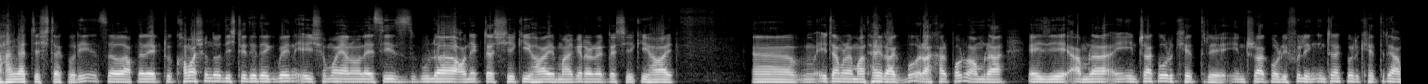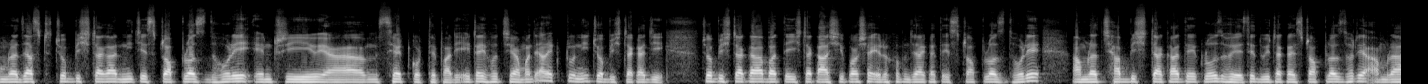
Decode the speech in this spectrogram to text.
ভাঙার চেষ্টা করি। সো আপনারা একটু ক্ষমা সুন্দর দৃষ্টিতে দেখবেন, এই সময় অ্যানালাইসিসগুলো অনেকটা শেকি হয় মার্কেট অনেকটা শেকি হয়। এটা আমরা মাথায় রাখব, রাখার পরও আমরা এই যে আমরা ইন্ট্রাকোর ক্ষেত্রে ইন্ট্রাকো রিফিলিং ইন্ট্রাকোর ক্ষেত্রে আমরা জাস্ট চব্বিশ টাকার নিচে স্টপ লস ধরে এন্ট্রি সেট করতে পারি। এটাই হচ্ছে আমাদের আর একটু নি, চব্বিশ টাকা জি। চব্বিশ টাকা বা তেইশ টাকা আশি পয়সা এরকম জায়গাতে স্টপ লস ধরে আমরা ছাব্বিশ টাকাতে ক্লোজ হয়েছে, দুই টাকায় স্টপ লস ধরে আমরা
